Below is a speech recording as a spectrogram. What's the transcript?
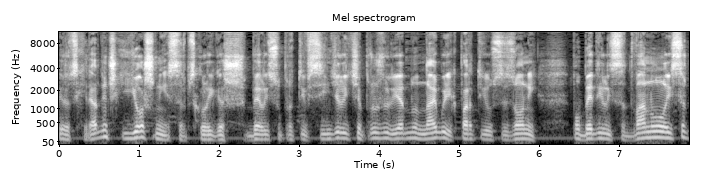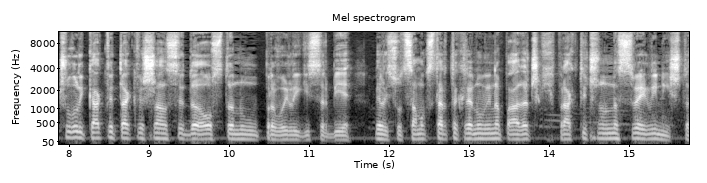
Pirotski radnički još nije srpsko ligaš. Beli su protiv Sinđelića pružili jednu od najboljih partija u sezoni, pobedili sa 2-0 i sačuvali kakve takve šanse da ostanu u prvoj ligi Srbije. Beli su od samog starta krenuli napadački, praktično na sve ili ništa.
